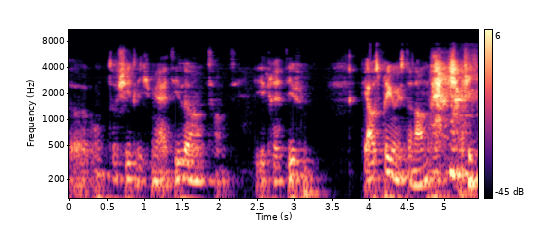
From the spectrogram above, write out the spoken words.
äh, unterschiedlich, wir ITler und, und die Kreativen. Die Ausprägung ist dann andere wahrscheinlich.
